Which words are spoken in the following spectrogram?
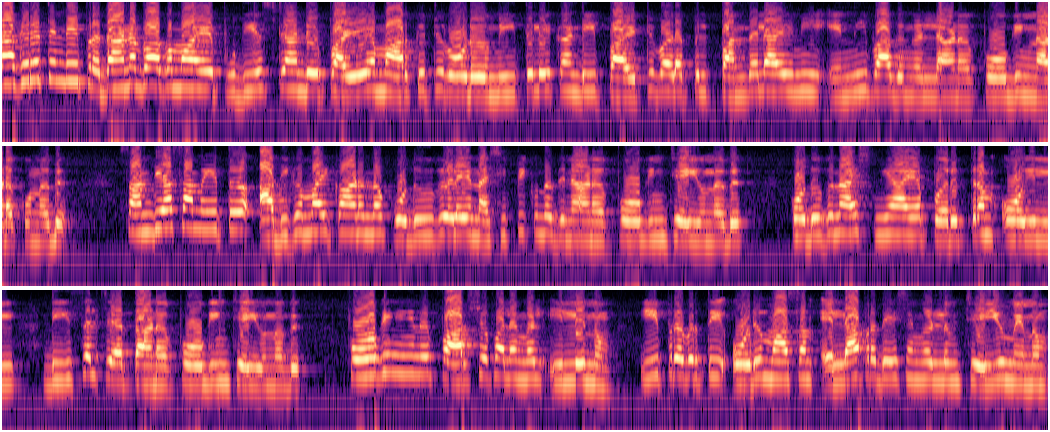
നഗരത്തിന്റെ പ്രധാന ഭാഗമായ പുതിയ സ്റ്റാൻഡ് പഴയ മാർക്കറ്റ് റോഡ് മീത്തലേക്കണ്ടി പയറ്റുവളപ്പിൽ പന്തലായനി എന്നീ ഭാഗങ്ങളിലാണ് ഫോഗിംഗ് നടക്കുന്നത്. സന്ധ്യാസമയത്ത് അധികമായി കാണുന്ന കൊതുകുകളെ നശിപ്പിക്കുന്നതിനാണ് ഫോഗിംഗ് ചെയ്യുന്നത്. കൊതുകുനാശിനിയായ പെറുത്രം ഓയിലിൽ ഡീസൽ ചേർത്താണ് ഫോഗിംഗ് ചെയ്യുന്നത്. ഫോഗിങ്ങിന് പാർശ്വഫലങ്ങൾ ഇല്ലെന്നും ഈ പ്രവൃത്തി ഒരു മാസം എല്ലാ പ്രദേശങ്ങളിലും ചെയ്യുമെന്നും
